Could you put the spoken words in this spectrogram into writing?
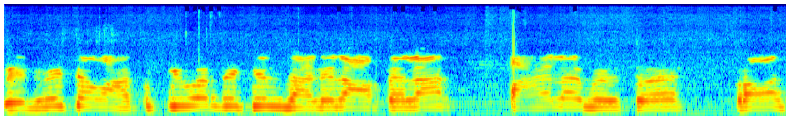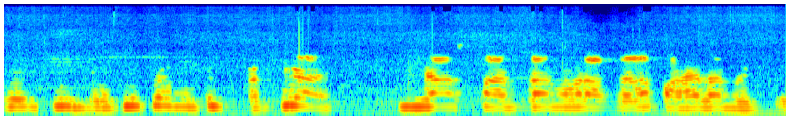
रेल्वेच्या वाहतुकीवर देखील झालेला आपल्याला पाहायला मिळतोय. प्रवाशांची मोठीच्या मोठी गर्दी आहे ती या स्थानकांवर आपल्याला पाहायला मिळते.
